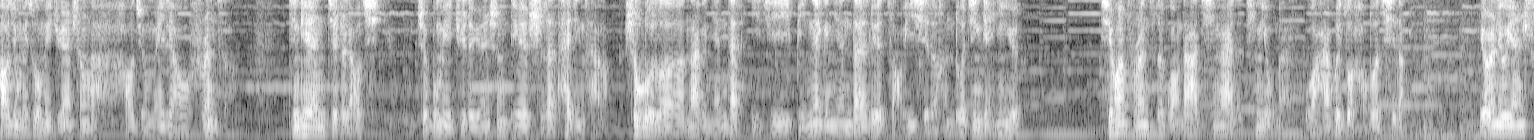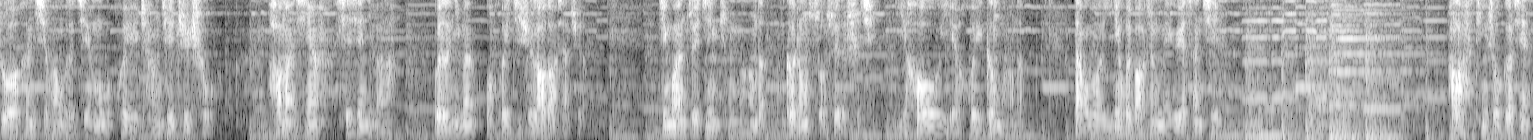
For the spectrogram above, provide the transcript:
好久没做美剧原声了，好久没聊 Friends 了。今天接着聊起这部美剧的原声碟，实在太精彩了，收录了那个年代以及比那个年代略早一些的很多经典音乐。喜欢 Friends 的广大亲爱的听友们，我还会做好多期的。有人留言说很喜欢我的节目，会长期支持我，好暖心啊！谢谢你们了。为了你们，我会继续唠叨下去的。尽管最近挺忙的，各种琐碎的事情，以后也会更忙的，但我一定会保证每个月三期。好了，听首歌先。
